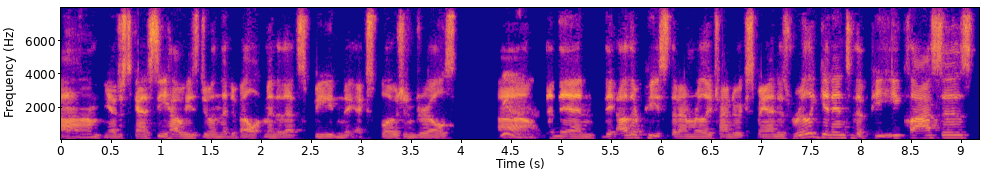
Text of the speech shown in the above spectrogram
Um, you know, just kind of see how he's doing the development of that speed and the explosion drills. Yeah. Um, and then the other piece that I'm really trying to expand is really get into the PE classes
